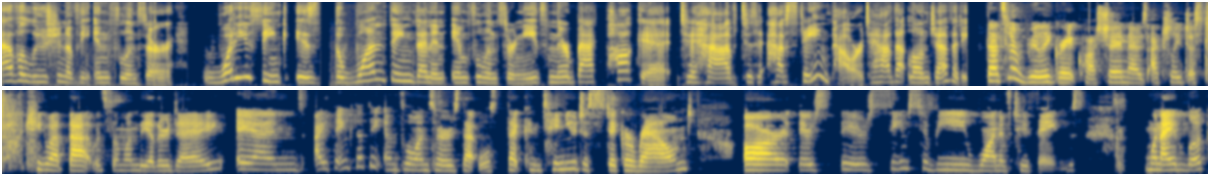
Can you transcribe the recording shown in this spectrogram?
evolution of the influencer, what do you think is the one thing that an influencer needs in their back pocket to have to have staying power, to have that longevity? That's a really great question. I was actually just talking about that with someone the other day. And I think that the influencers that will that continue to stick around are there's there seems to be one of two things. When I look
